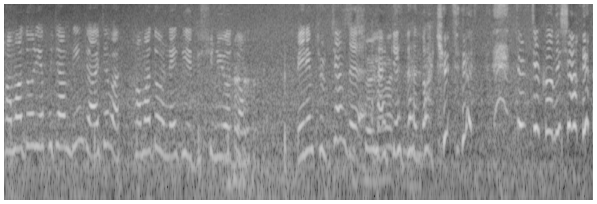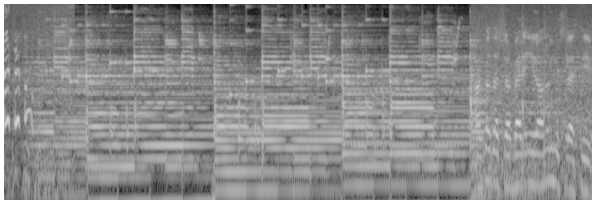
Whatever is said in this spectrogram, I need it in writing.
Pamador yapacağım deyince acaba Pamador ne diye düşünüyordum. Benim Türkçem de söylemez- herkesten daha kötü. Türkçe konuşamıyorum. Arkadaşlar ben İran'ın Nusret'iyim.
